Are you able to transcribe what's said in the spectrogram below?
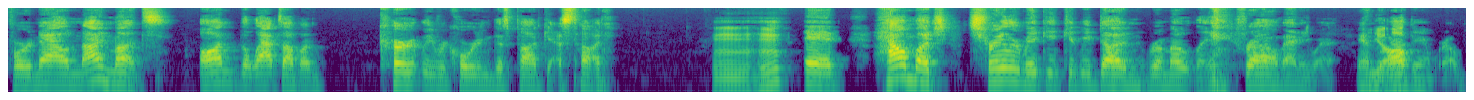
for now nine months on the laptop I'm currently recording this podcast on, Mm-hmm. and how much trailer making can be done remotely from anywhere in the goddamn world,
